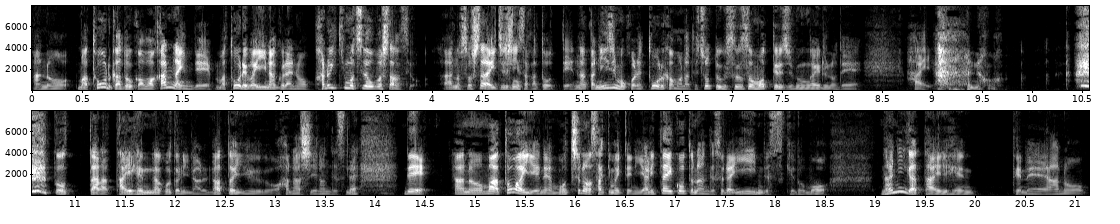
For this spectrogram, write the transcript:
あの、まあ、通るかどうかわかんないんで、まあ、通ればいいなぐらいの軽い気持ちで応募したんですよ。あの、そしたら一次審査が通って、なんか2次もこれ通るかもなってちょっと薄々思ってる自分がいるので、はい、あの通ったら大変なことになるなというお話なんですね。で、あの、まあ、とはいえね、もちろんさっきも言ったようにやりたいことなんで、それはいいんですけども、何が大変ってね、あの、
